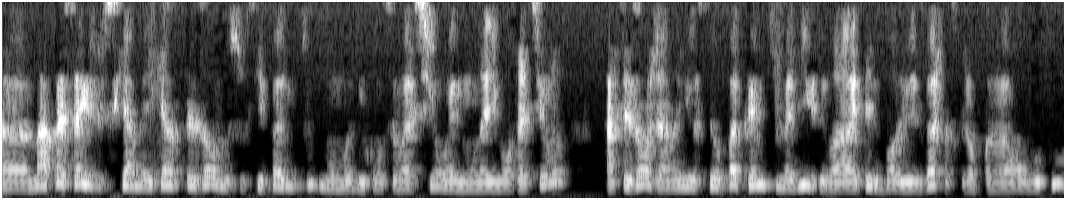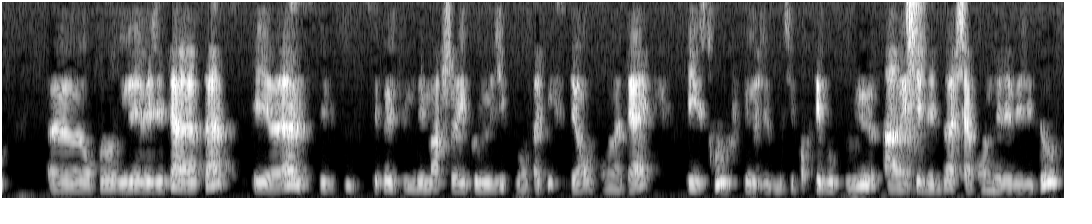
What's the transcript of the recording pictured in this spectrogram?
Euh, mais après, c'est vrai que jusqu'à mes 15-16 ans, je me souciais pas du tout de mon mode de consommation et de mon alimentation. À 16 ans, j'ai un ami ostéopathe quand même qui m'a dit que je devrais arrêter de boire du lait de vache parce que j'en prenais vraiment beaucoup euh, en prenant du lait végétal à la place. Et euh, là, c'était pas du tout une démarche écologique ou empathique, c'était vraiment pour mon intérêt. Et il se trouve que je me suis porté beaucoup mieux à arrêter de vache et à prendre des laits végétaux.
